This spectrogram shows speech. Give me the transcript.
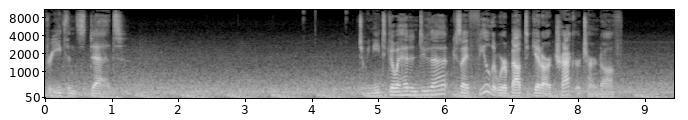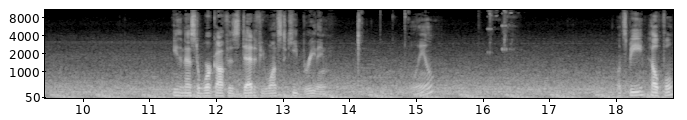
for Ethan's debt. We need to go ahead and do that? Because I feel that we're about to get our tracker turned off. Ethan has to work off his debt if he wants to keep breathing. Well, let's be helpful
